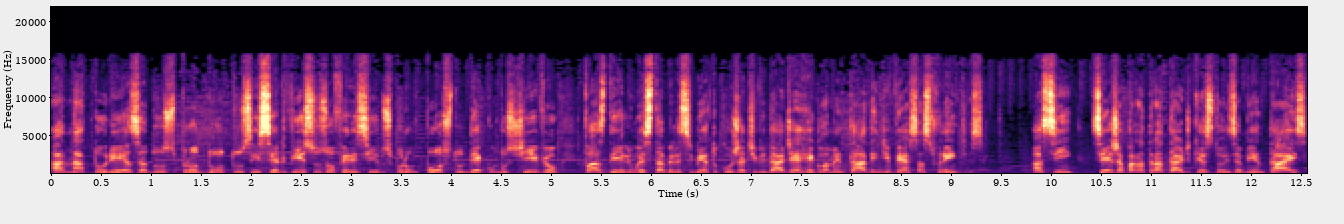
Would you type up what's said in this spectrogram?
A natureza dos produtos e serviços oferecidos por um posto de combustível faz dele um estabelecimento cuja atividade é regulamentada em diversas frentes. Assim, seja para tratar de questões ambientais,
